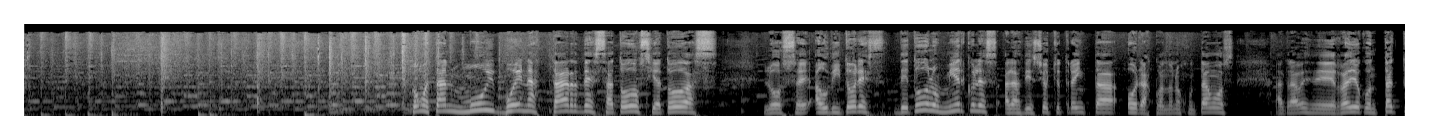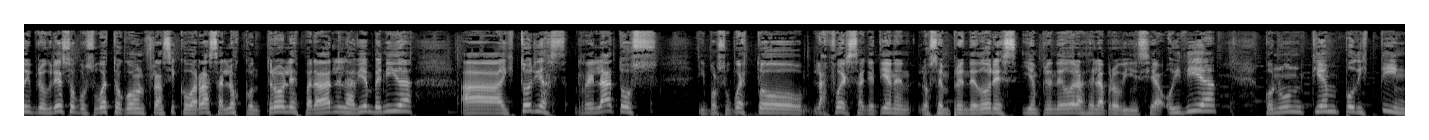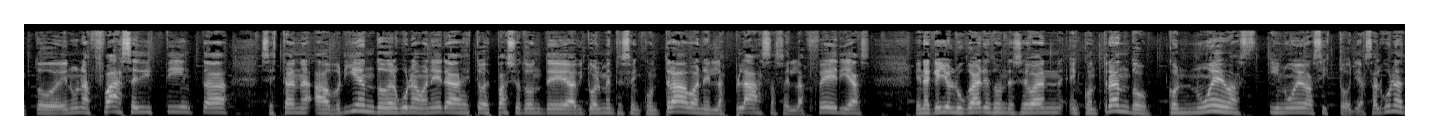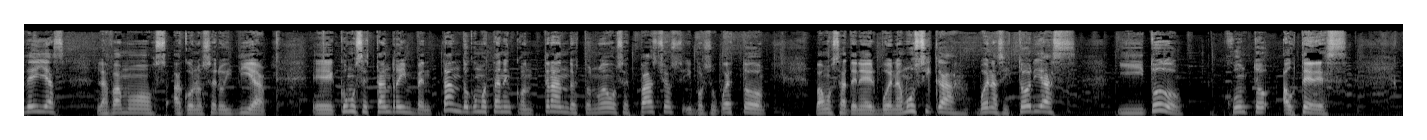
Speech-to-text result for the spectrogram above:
¿Cómo están? Muy buenas tardes a todos y a todas los eh, auditores de todos los miércoles a las 18.30 horas, cuando nos juntamos a través de Radio Contacto y Progreso, por supuesto con Francisco Barraza en los controles, para darles la bienvenida a historias, relatos y por supuesto la fuerza que tienen los emprendedores y emprendedoras de la provincia. Hoy día con un tiempo distinto, en una fase distinta, se están abriendo de alguna manera estos espacios donde habitualmente se encontraban, en las plazas, en las ferias, en aquellos lugares donde se van encontrando con nuevas y nuevas historias. Algunas de ellas las vamos a conocer hoy día. Eh, cómo se están reinventando, cómo están encontrando estos nuevos espacios y por supuesto vamos a tener buena música, buenas historias y todo junto a ustedes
